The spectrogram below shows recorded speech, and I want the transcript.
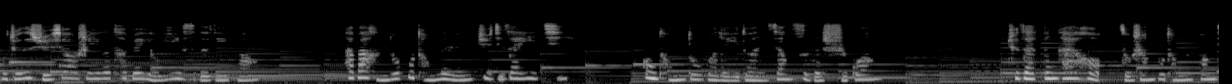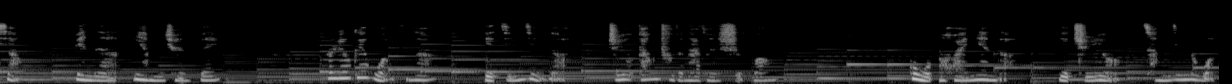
我觉得学校是一个特别有意思的地方，它把很多不同的人聚集在一起，共同度过了一段相似的时光，却在分开后走上不同的方向，变得面目全非，而留给我们的，也仅仅的。只有当初的那段时光，供我们怀念的，也只有曾经的我们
